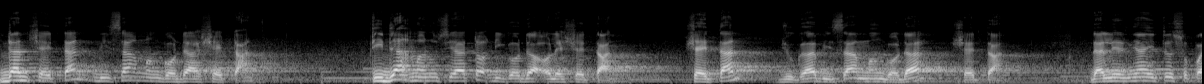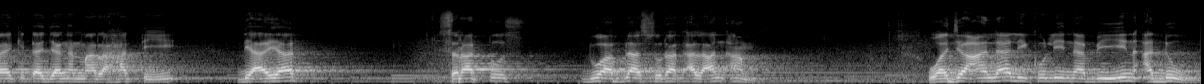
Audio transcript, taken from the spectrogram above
dan syaitan bisa menggoda syaitan. Tidak manusia tok digoda oleh syaitan. Syaitan juga bisa menggoda syaitan. Dalilnya itu supaya kita jangan marah hati di ayat 112 surat Al-An'am. Wa ja'ala likulli nabiyyin adu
